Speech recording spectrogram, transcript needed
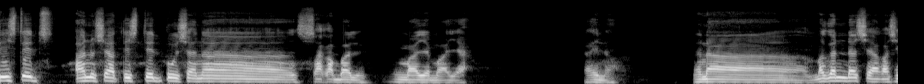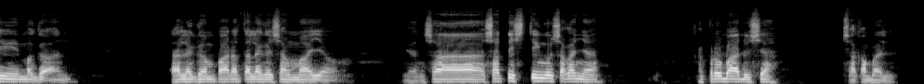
Tested, ano siya, tested po siya na sa kabal. maya-maya. Ay no. Na, na maganda siya kasi magaan. Talagang para talaga siyang maya. oh. Yan. Sa, sa testing ko sa kanya, aprobado siya sa kabal.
